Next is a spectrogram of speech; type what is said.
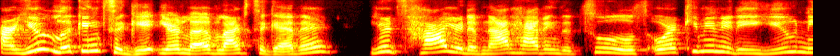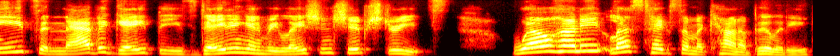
Are you looking to get your love life together? You're tired of not having the tools or community you need to navigate these dating and relationship streets. Well, honey, let's take some accountability,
